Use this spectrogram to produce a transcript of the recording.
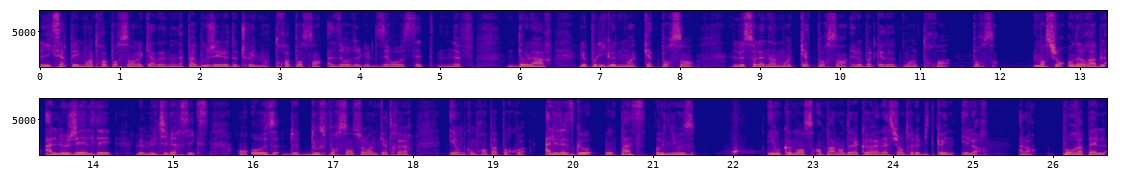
Le XRP, moins 3%. Le Cardano n'a pas bougé. Le Dogecoin, moins 3% à 0,079 dollars. Le Polygon, moins 4%. Le Solana, moins 4%. Et le Polkadot, moins 3%. Mention honorable à l'EGLD, le Multiversix, en hausse de 12% sur 24 heures. Et on ne comprend pas pourquoi. Allez, let's go, on passe aux news. Et on commence en parlant de la corrélation entre le Bitcoin et l'or. Alors, pour rappel,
